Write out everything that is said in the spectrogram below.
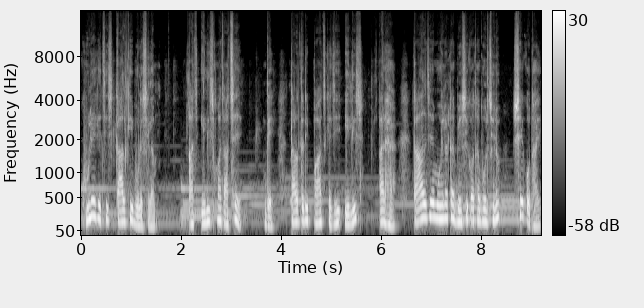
খুলে গেছিস কাল কি বলেছিলাম? আজ ইলিশ মাছ আছে? দে, তাড়াতাড়ি পাঁচ কেজি ইলিশ। আর হ্যাঁ কাল যে মহিলাটা বেশি কথা বলছিল সে কোথায়?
